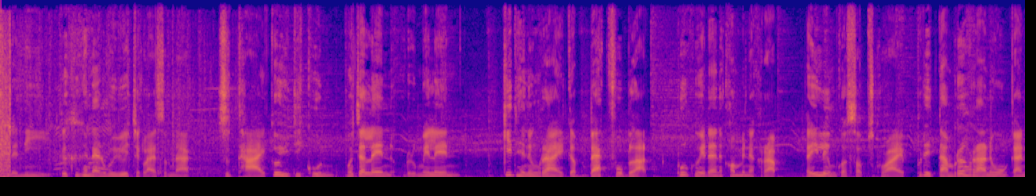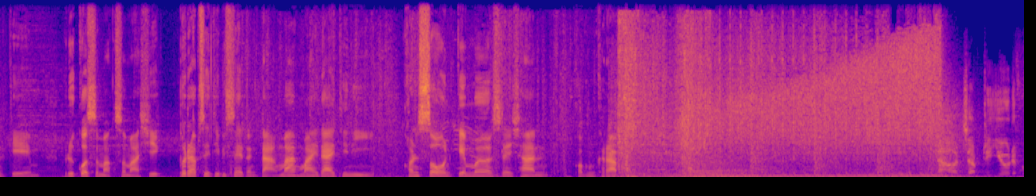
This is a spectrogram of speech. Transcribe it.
และนี่ก็คือคะแนนรีวิวจากหลายสำนัก สุดท้ายก็อยู่ที่คุณว่าจะเล่นหรือไม่เล่น คิดเห็นอย่างไรกับ Back for Blood พูดคุยได้ในคอมเมนต์นะครับ และอย่าลืมกด subscribe เพื่อติดตามเรื่องราวในวงการเกม หรือกดสมัครสมาชิกเพื่อรับสิทธิพิเศษต่างๆ มากมายได้ที่นี่ Console Gamer Station ขอบคุณครับ Now it's up to you to.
